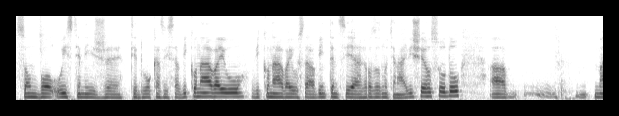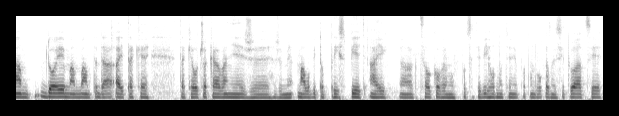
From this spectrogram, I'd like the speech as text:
som bol uistený, že tie dôkazy sa vykonávajú, vykonávajú sa v intenciách rozhodnutia Najvyššieho súdu a mám dojem a mám teda aj také také očakávanie, že, že malo by to prispieť aj e, k celkovému v podstate vyhodnoteniu potom dôkaznej situácie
